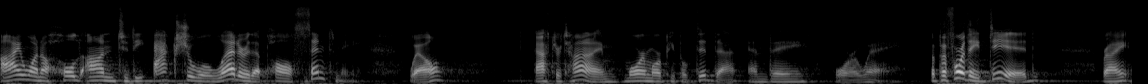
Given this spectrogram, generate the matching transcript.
I want to hold on to the actual letter that Paul sent me. Well, after time, more and more people did that, and they wore away. But before they did, right,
